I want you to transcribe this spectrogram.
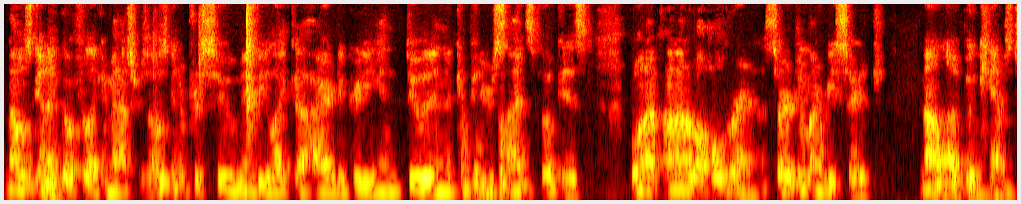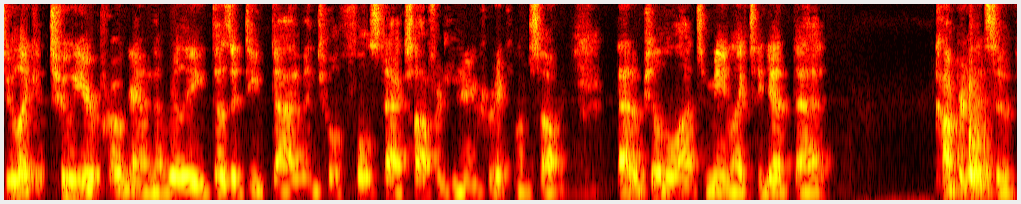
And I was gonna go for like a master's. I was gonna pursue maybe like a higher degree and do it in a computer science focus. But when I found out about Holberton, I started doing my research not a lot of boot camps do like a two year program that really does a deep dive into a full stack software engineering curriculum. So that appealed a lot to me, like to get that comprehensive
